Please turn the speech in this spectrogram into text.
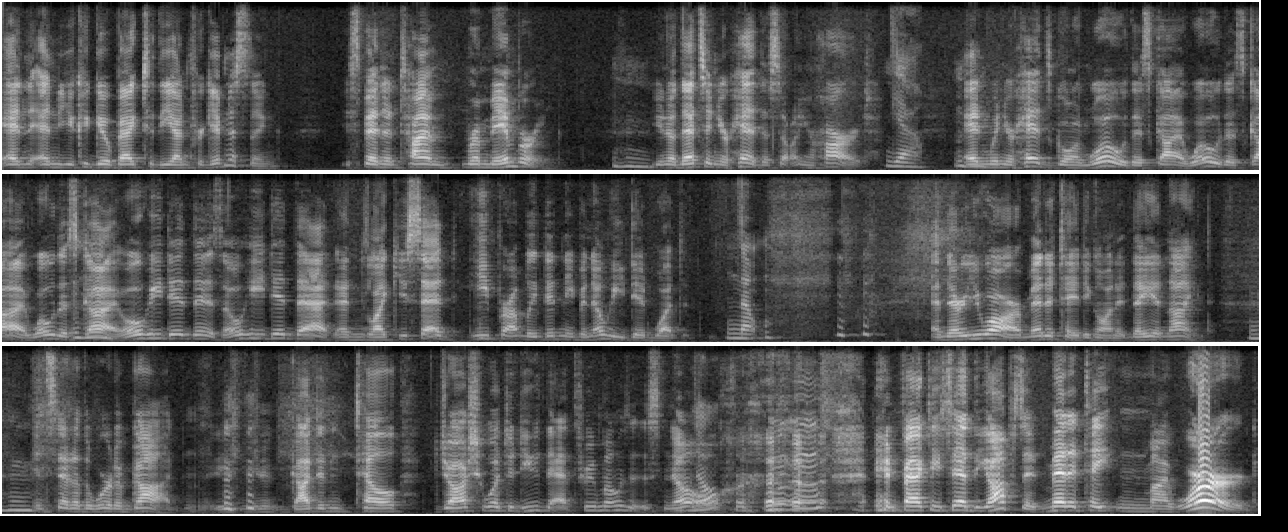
and and you could go back to the unforgiveness thing. You spending time remembering. Mm-hmm. You know that's in your head. That's not in your heart. yeah. Mm-hmm. And when your head's going, whoa, this guy, whoa, this guy, whoa, this guy, oh, he did this, oh, he did that, and like you said, he probably didn't even know he did what No. And there you are, meditating on it day and night instead of the Word of God. You- you know, God didn't tell Joshua to do that through Moses. No. in fact, he said the opposite meditate in my Word.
